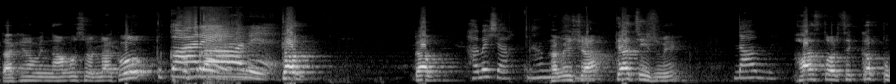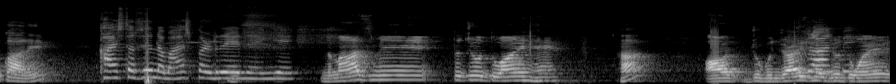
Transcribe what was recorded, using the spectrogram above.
تاکہ ہم ان ناموں سے اللہ کو پکارے کب؟ کب؟ ہمیشہ۔ ہمیشہ۔ کیا چیز میں؟ نام خاص طور سے کب پکاریں؟ خاص طور سے نماز پڑھ رہے رہیں گے۔ نماز میں تو جو دعائیں ہیں ہاں؟ اور جو گنجائش ہے جو دعائیں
